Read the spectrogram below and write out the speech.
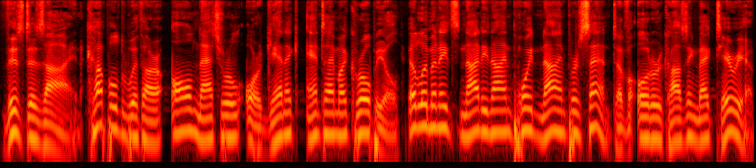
This design, coupled with our all natural organic antimicrobial, eliminates 99.9% of odor causing bacteria,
